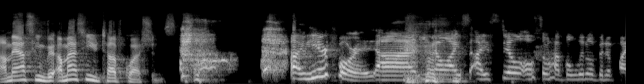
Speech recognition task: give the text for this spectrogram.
I'm asking I'm asking you tough questions. I'm here for it. Uh, you know, I, I still also have a little bit of my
